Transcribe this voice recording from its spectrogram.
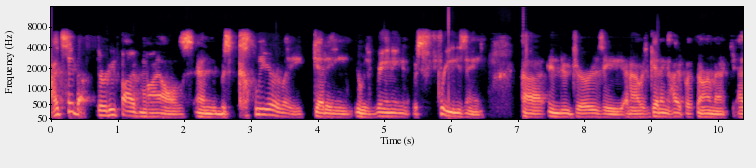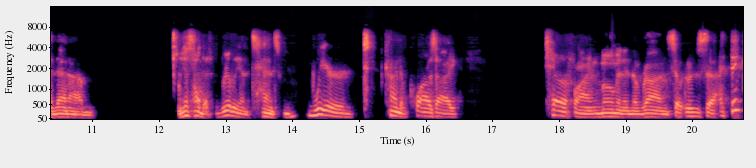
I'd say about 35 miles, and it was clearly getting, it was raining and it was freezing uh, in New Jersey, and I was getting hypothermic. And then um, I just had this really intense, weird, kind of quasi terrifying moment in the run. So it was, uh, I think,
